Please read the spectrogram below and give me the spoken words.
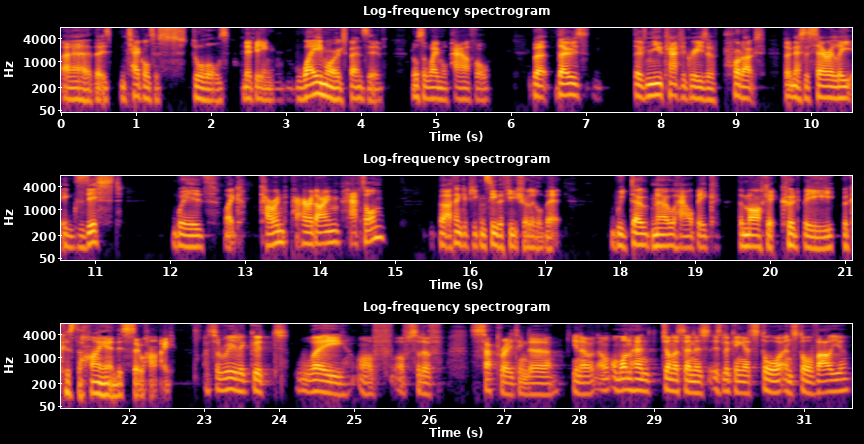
uh, that is integral to stores it being way more expensive, but also way more powerful. But those those new categories of products don't necessarily exist with like current paradigm hat on. But I think if you can see the future a little bit, we don't know how big the market could be because the high end is so high. It's a really good way of of sort of separating the you know on one hand jonathan is is looking at store and store value.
